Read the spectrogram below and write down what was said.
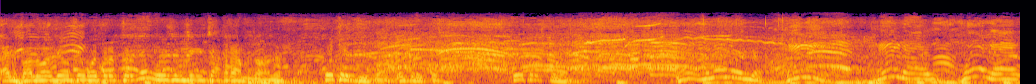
gel. Hadi balon diyorsa oturup durgun, özüm seni çağıramız oğlum. Oturup dur bak, oturup dur. Oturup dur. Ha, ne oldu? Hala, hala, hala.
